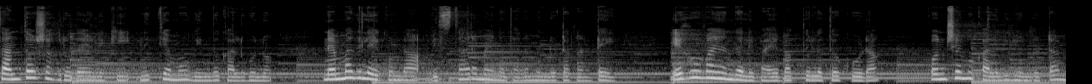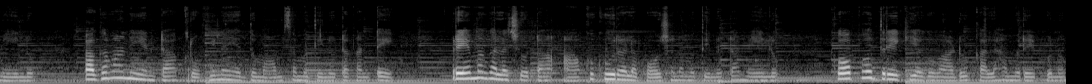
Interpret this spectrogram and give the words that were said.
సంతోష హృదయునికి నిత్యము విందు కలుగును. నెమ్మది లేకుండా విస్తారమైన ధనముండుట కంటే యహోవయందలి భయభక్తులతో కూడా కొంచెము కలిగి ఉండుట మేలు. పగవాని ఎంట క్రొవ్విన ఎద్దు మాంసము తినుట కంటే ప్రేమ గల చోట ఆకుకూరల భోజనము తినుట మేలు. కోపోద్రేకియగువాడు కలహము రేపును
